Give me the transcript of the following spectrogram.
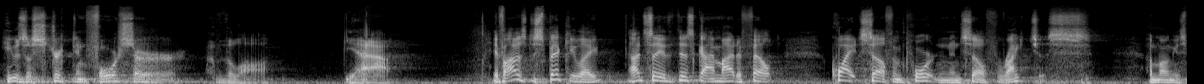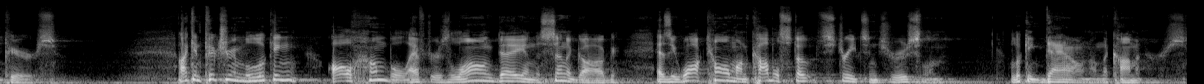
he was a strict enforcer of the law. Yeah. If I was to speculate, I'd say that this guy might have felt quite self important and self righteous among his peers. I can picture him looking all humble after his long day in the synagogue as he walked home on cobblestone streets in Jerusalem, looking down on the commoners.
